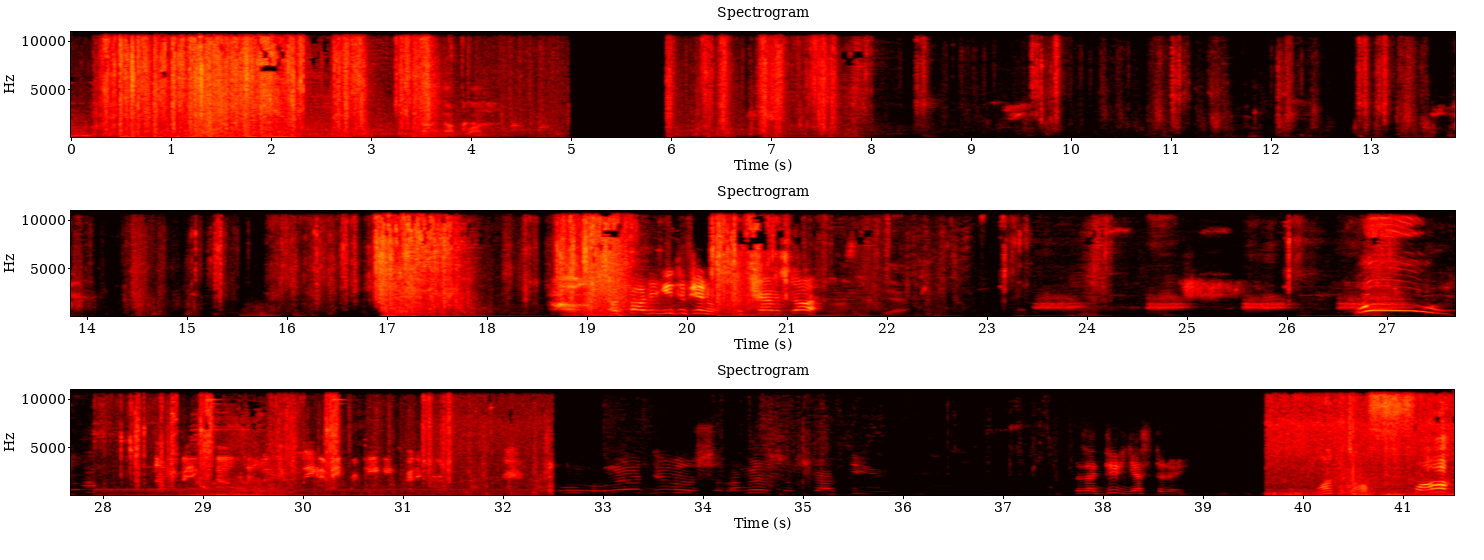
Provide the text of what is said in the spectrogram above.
I knocked one. I started a YouTube channel with Travis Scott. I'm gonna subscribe to you. Cause I did yesterday. What the fuck?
